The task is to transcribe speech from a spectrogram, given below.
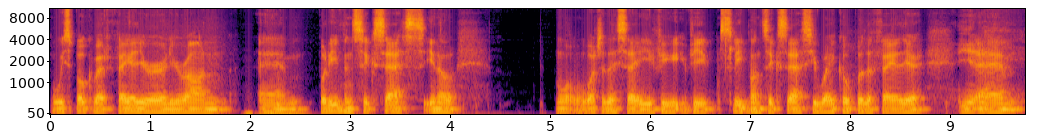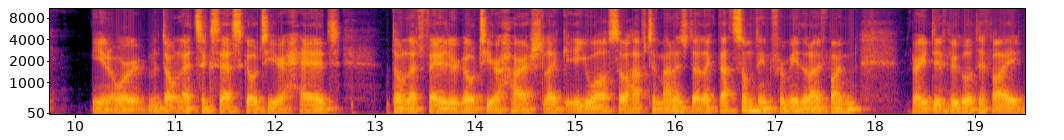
we spoke about failure earlier on um but even success you know what, what do they say? If you if you sleep on success you wake up with a failure. Yeah. um you know or don't let success go to your head. Don't let failure go to your heart. Like you also have to manage that. Like that's something for me that i find very difficult. If i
